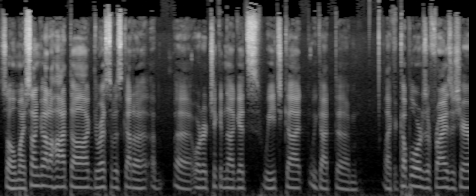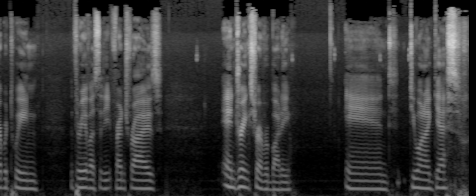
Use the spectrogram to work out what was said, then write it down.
So my son got a hot dog. The rest of us got a, a, a order of chicken nuggets. We each got we got um, like a couple orders of fries to share between the three of us that eat French fries, and drinks for everybody. And do you want to guess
